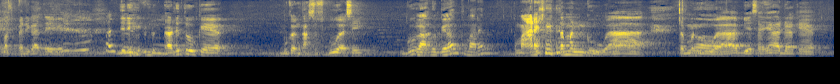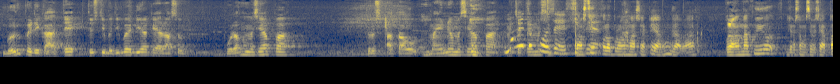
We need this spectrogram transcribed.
pas PDKT. Jadi ada tuh kayak bukan kasus gua sih. Gua Lah aku bilang kemarin kemarin. temen gua temen gua biasanya ada kayak baru PDKT terus tiba-tiba dia kayak langsung pulang sama siapa terus atau mainnya sama siapa ngechatnya sama siapa posesif Posesif ya kalau pulang sama siapa ya enggak lah. Pulang sama aku yuk, jangan sama siapa-siapa.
